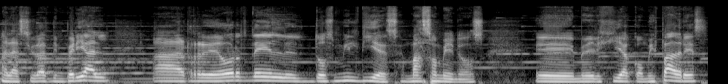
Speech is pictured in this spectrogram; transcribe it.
a la ciudad imperial alrededor del 2010 más o menos. Eh, me dirigía con mis padres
